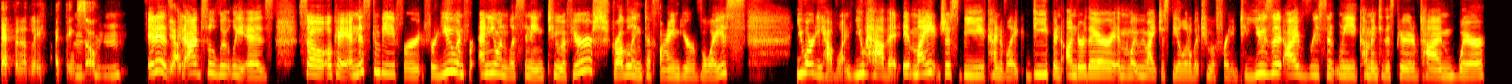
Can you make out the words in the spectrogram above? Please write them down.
Definitely, I think mm-hmm. so. It is. Yeah. It absolutely is. So, okay, and this can be for for you and for anyone listening too. If you're struggling to find your voice, you already have one. You have it. It might just be kind of like deep and under there. It might, we might just be a little bit too afraid to use it. I've recently come into this period of time where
